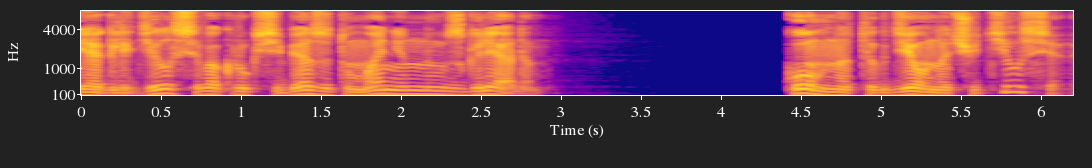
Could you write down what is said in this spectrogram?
и огляделся вокруг себя затуманенным взглядом. Комната, где он очутился,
